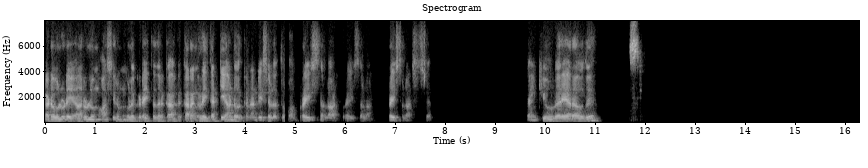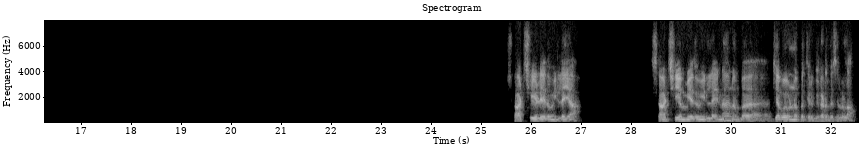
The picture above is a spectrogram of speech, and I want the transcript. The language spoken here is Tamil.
கடவுளுடைய அருளும் ஆசிரும் உங்களுக்கு கிடைத்ததற்காக கரங்களை தட்டி ஆண்டவருக்கு நன்றி செலுத்துவோம். Praise the lord praise the lord praise the lord sister thank you வேற யாராவது? சாட்சிகள் எதுவும் இல்லையா? சாட்சியம் எதுவும் இல்லைன்னா நம்ம ஜெப விண்ணப்பத்திற்கு கடந்து செல்லலாம்.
